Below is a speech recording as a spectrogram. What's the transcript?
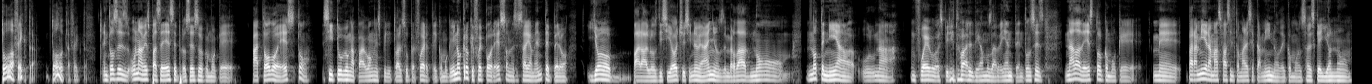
todo afecta, todo te afecta. Entonces, una vez pasé ese proceso como que a todo esto, sí tuve un apagón espiritual súper fuerte. Como que no creo que fue por eso necesariamente, pero yo para los 18, 19 años, en verdad, no, no tenía una, un fuego espiritual, digamos, ardiente. Entonces, nada de esto como que me, para mí era más fácil tomar ese camino de como, sabes que yo no,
